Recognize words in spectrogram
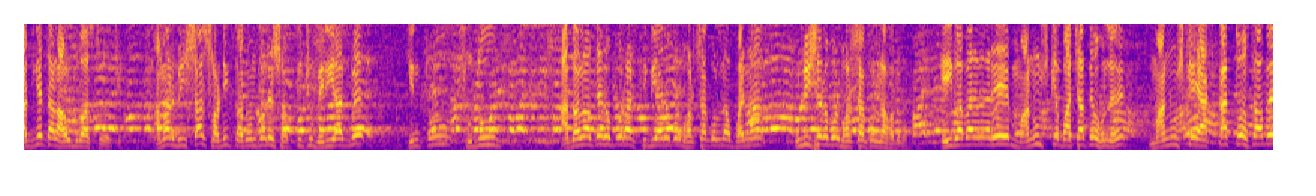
আজকে তার আউটবাস্ট হয়েছে। আমার বিশ্বাস সঠিক তদন্ত হলে সব কিছু বেরিয়ে আসবে। কিন্তু শুধু আদালতের ওপর আর সিবিআইয়ের ওপর ভরসা করলে হয় না, পুলিশের ওপর ভরসা করলে হবে না। এই ব্যাপারে মানুষকে বাঁচাতে হলে মানুষকে একাত্ম হতে হবে,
